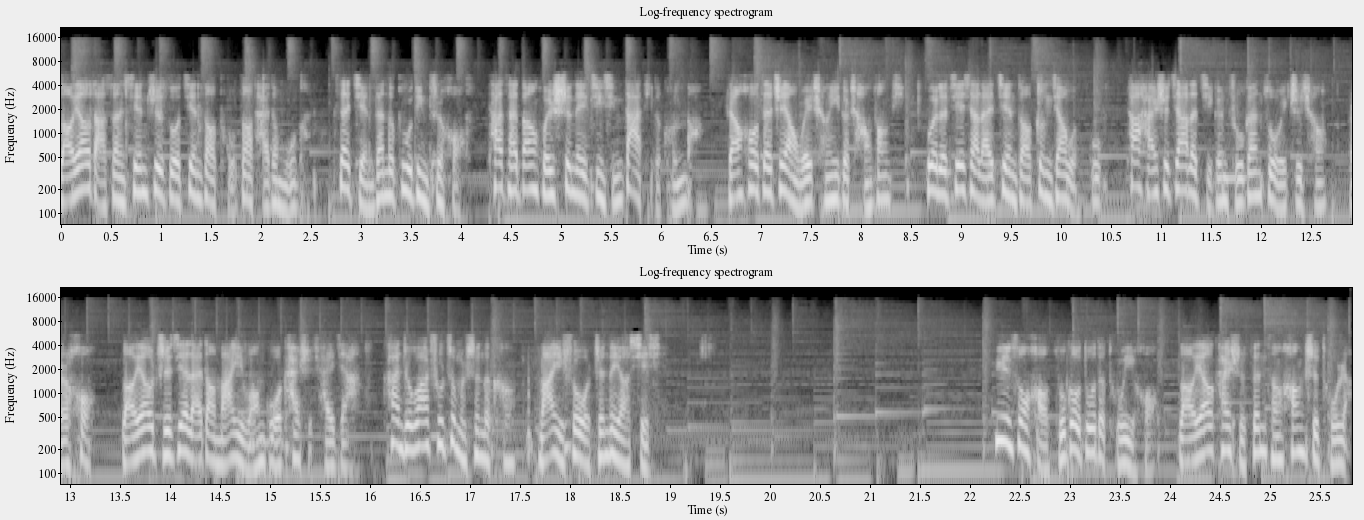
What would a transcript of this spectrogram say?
老妖打算先制作建造土灶台的模板，在简单的固定之后，他才搬回室内进行大体的捆绑，然后再这样围成一个长方体。为了接下来建造更加稳固，他还是加了几根竹竿作为支撑。而后，老妖直接来到蚂蚁王国开始拆家。看着挖出这么深的坑，蚂蚁说：“我真的要谢谢。”运送好足够多的土以后，老妖开始分层夯实土壤，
